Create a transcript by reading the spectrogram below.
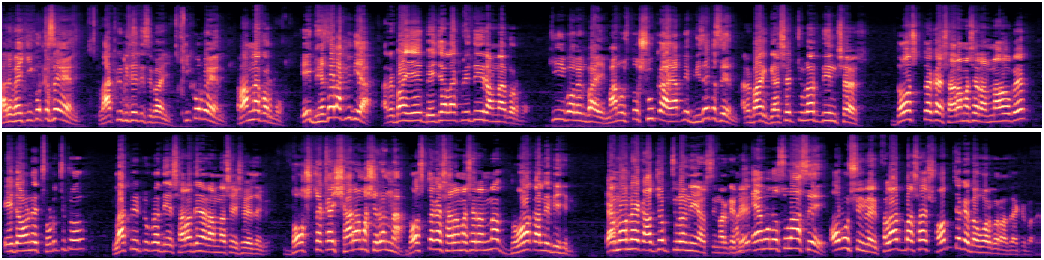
আরে ভাই কি করতেছেন? লাকড়ি বিছাইতেছি ভাই। কি করবেন? রান্না করব। এই ভেজা লাকড়ি দিয়া? আরে ভাই এই ভেজা লাকড়ি দিয়ে রান্না করব। কি বলেন ভাই মানুষ তো শুকায় আপনি ভিজাইতেছেন? আরে ভাই গ্যাসের চুলার দিন শেষ। দশ টাকায় সারা মাসে রান্না হবে। এই ধরনের ছোট ছোট লাকড়ির টুকরা দিয়ে সারাদিনের রান্না শেষ হয়ে যাবে। দশ টাকায় সারা মাসের রান্না? দশ টাকা সারা মাসের রান্না ধোয়া কালিবিহীন এমন এক আজব চুলা নিয়ে আসছি মার্কেটে মানে এমনও চুলা আছে? অবশ্যই ভাই ফ্ল্যাট বাসায় সব জায়গায় ব্যবহার করা যায় একেবারে।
